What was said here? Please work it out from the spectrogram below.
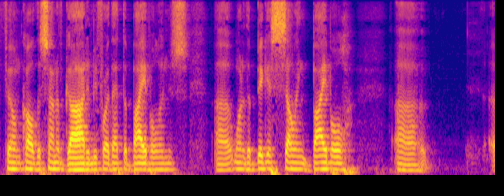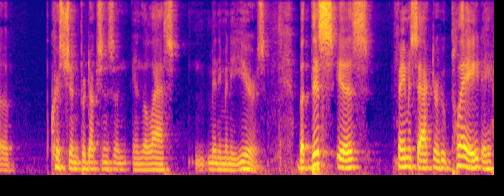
film called The Son of God, and before that, the Bible, and it's uh, one of the biggest selling Bible uh, uh, Christian productions in, in the last many, many years. But this is famous actor who played a,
